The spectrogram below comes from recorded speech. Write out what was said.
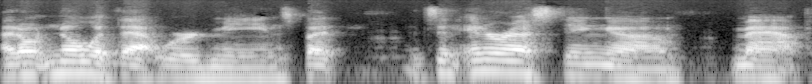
I don't know what that word means, but it's an interesting uh, map.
